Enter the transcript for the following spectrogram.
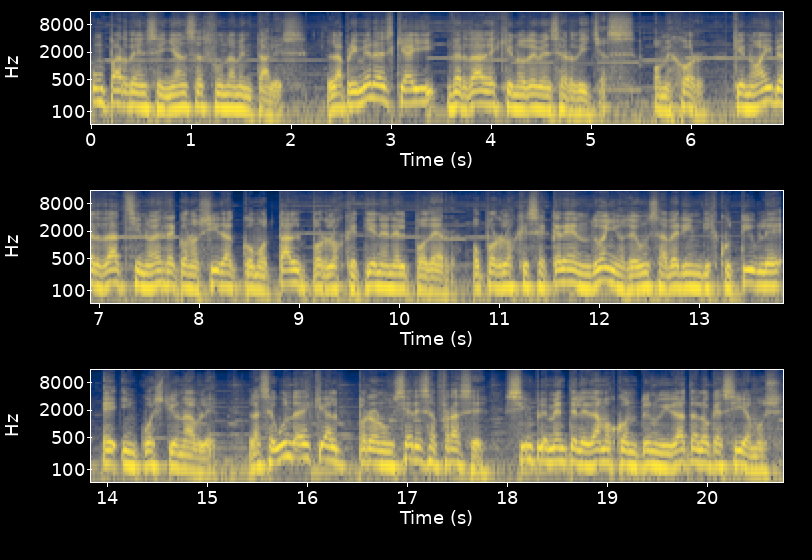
un par de enseñanzas fundamentales. La primera es que hay verdades que no deben ser dichas, o mejor, que no hay verdad si no es reconocida como tal por los que tienen el poder, o por los que se creen dueños de un saber indiscutible e incuestionable. La segunda es que al pronunciar esa frase simplemente le damos continuidad a lo que hacíamos,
